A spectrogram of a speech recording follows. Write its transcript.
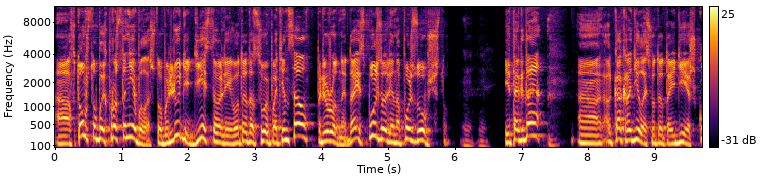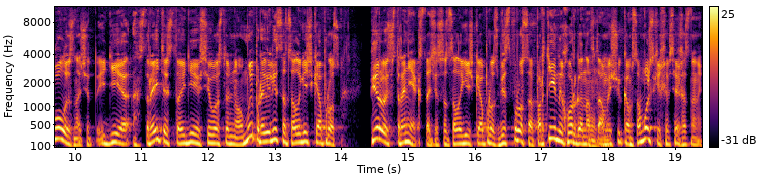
а в том, чтобы их просто не было, чтобы люди действовали вот этот свой потенциал природный, да, использовали на пользу обществу. И тогда, э, как родилась вот эта идея школы, значит, идея строительства, идея всего остального, мы провели социологический опрос. Первый в стране, кстати, социологический опрос без спроса партийных органов, там еще комсомольских и всех остальных.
